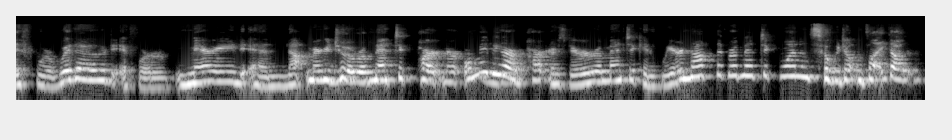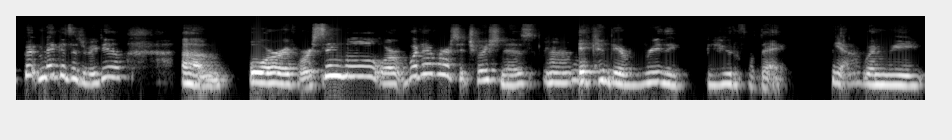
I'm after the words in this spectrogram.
if we're widowed, if we're married and not married to a romantic partner, or maybe our partner's very romantic and we're not the romantic one, and so we don't like oh, quit making such a big deal. Um, or if we're single or whatever our situation is, Mhm. it can be a really beautiful day Yeah. when we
